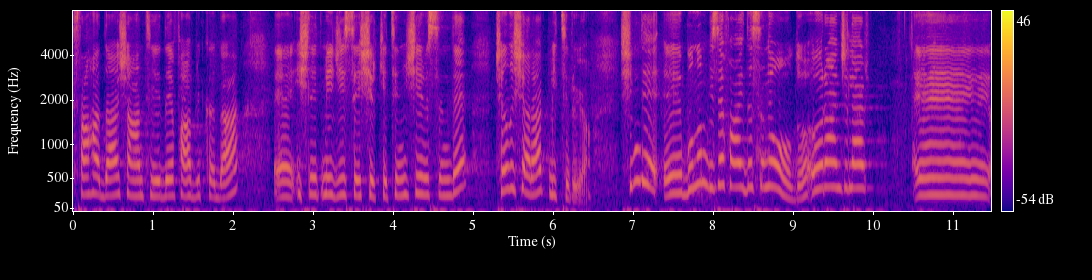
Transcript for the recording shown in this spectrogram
sahada, şantiyede, fabrikada, e, işletmeci ise şirketin içerisinde çalışarak bitiriyor. Şimdi e, bunun bize faydası ne oldu? Öğrenciler e,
